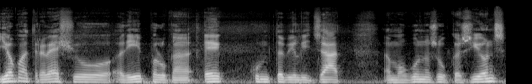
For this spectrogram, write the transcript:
jo m'atreveixo a dir, pel que he comptabilitzat en algunes ocasions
